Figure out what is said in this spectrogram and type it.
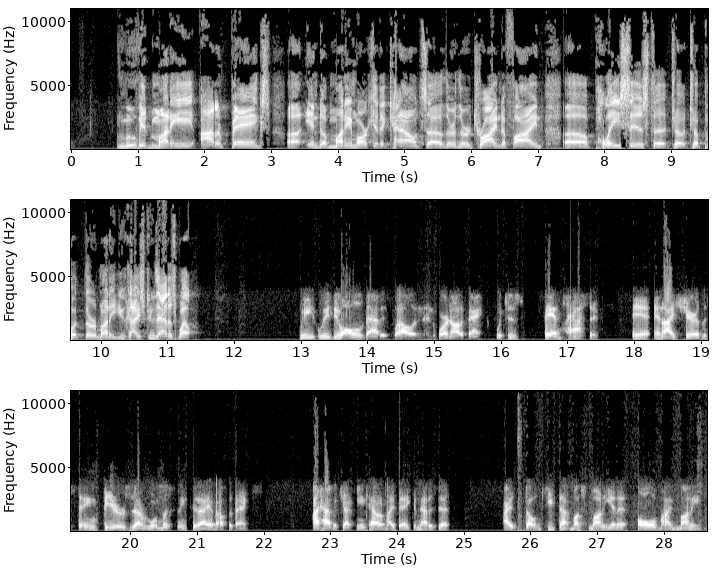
moving money out of banks uh, into money market accounts. Uh, they're they're trying to find uh, places to, to, to put their money. You guys do that as well. We we do all of that as well, and, and we're not a bank which is fantastic. And, and I share the same fears as everyone listening today about the banks. I have a checking account at my bank, and that is it. I don't keep that much money in it. All my money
